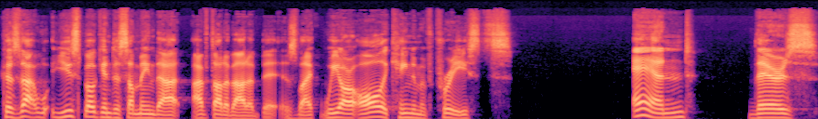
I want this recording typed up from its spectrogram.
Because that you spoke into something that I've thought about a bit is like we are all a kingdom of priests, and there's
